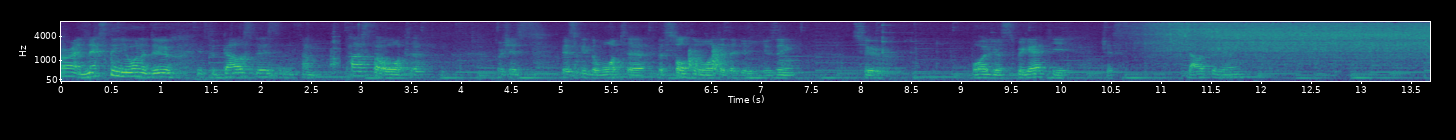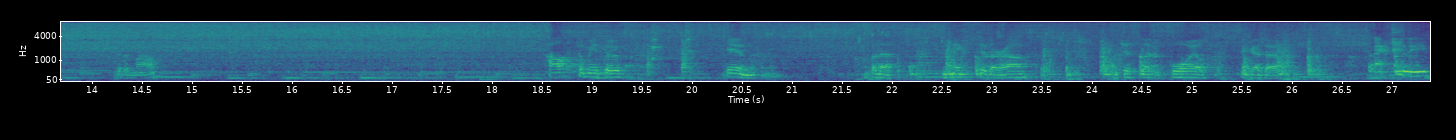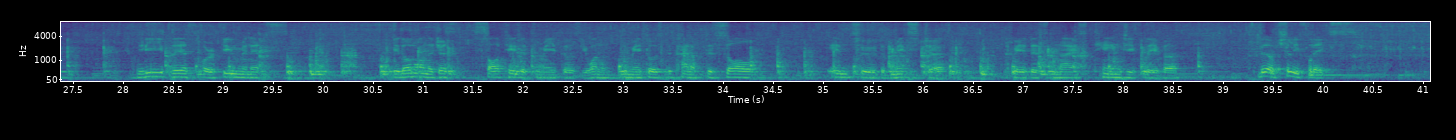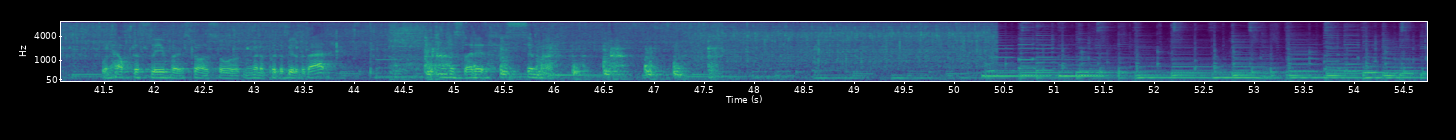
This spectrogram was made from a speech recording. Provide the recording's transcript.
Alright, next thing you want to do is to douse this in some pasta water, which is basically the water, the salted water that you're using to boil your spaghetti. Just douse it in good mouth. Half tomatoes in. I'm gonna mix it around and just let it boil together. Actually, leave this for a few minutes. You don't want to just saute the tomatoes. You want the tomatoes to kind of dissolve into the mixture, create this nice tangy flavor. A bit of chili flakes would help the flavor as well. So I'm gonna put a bit of that and just let it simmer.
